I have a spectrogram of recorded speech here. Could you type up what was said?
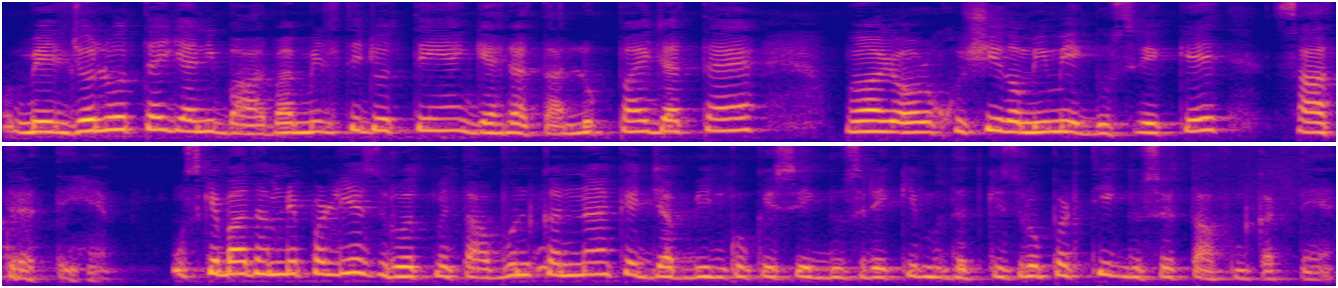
मेलजोल होता है, यानी बार बार मिलते जुलते हैं, गहरा ताल्लुक पाया जाता है, और खुशी गमी में एक दूसरे के साथ रहते हैं। उसके बाद हमने पढ़ लिया, ज़रूरत में ताउन करना कि जब भी इनको किसी एक दूसरे की मदद की ज़रूरत पड़ती है, एक दूसरे ताउन करते हैं।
